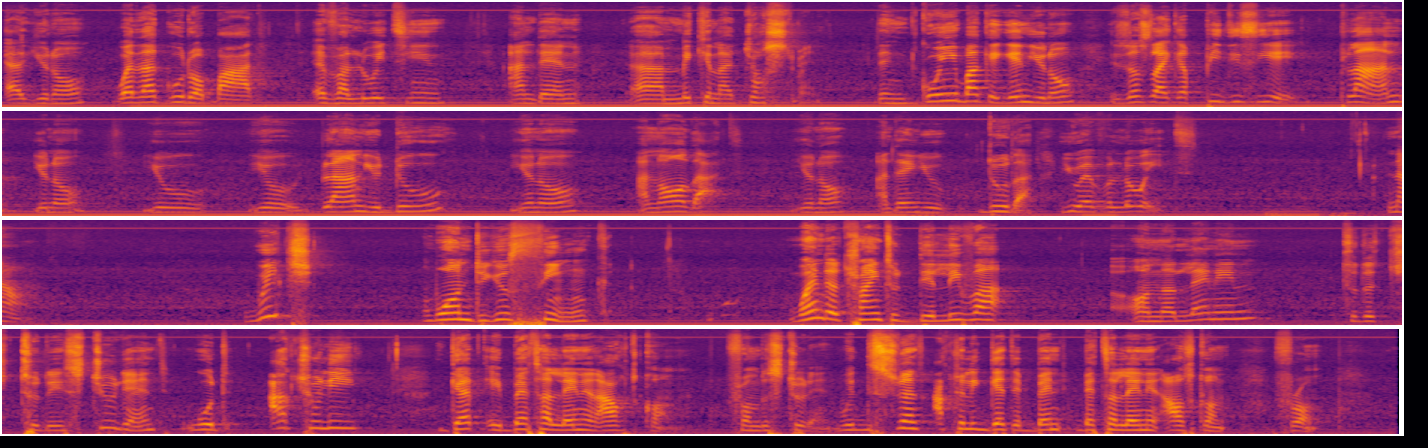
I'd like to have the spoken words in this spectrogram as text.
uh, you know whether good or bad evaluating and then uh, making adjustment. Then going back again you know it's just like a pdca plan you know you you plan you do you know and all that you know and then you do that. You evaluate. Now which one do you think when they're trying to deliver on the learning to the to the student would actually get a better learning outcome from the student. Would the students actually get a ben- better learning outcome from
